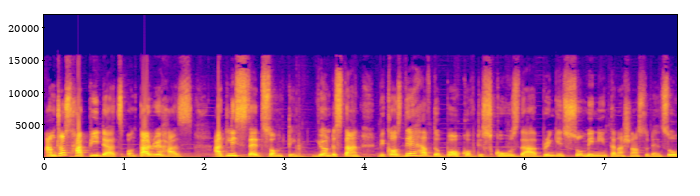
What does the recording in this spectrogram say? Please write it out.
i'm just happy that ontario has at least said something you understand? Because they have the bulk of the schools that are bringing so many international students. So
